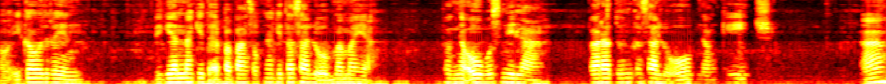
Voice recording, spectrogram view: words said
Oh, ikaw rin. Bigyan na kita, ipapasok na kita sa loob mamaya. Pag naubos nila, para dun ka sa loob ng cage. Ha?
